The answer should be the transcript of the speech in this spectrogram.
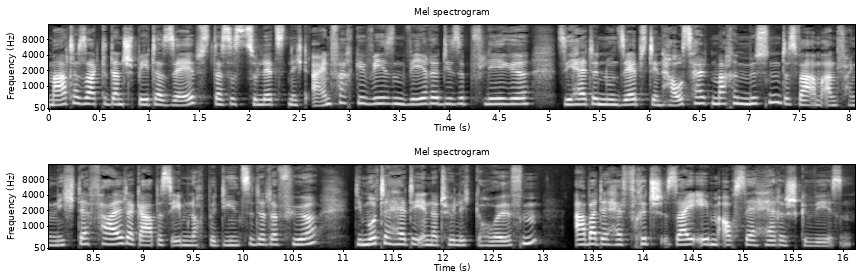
Martha sagte dann später selbst, dass es zuletzt nicht einfach gewesen wäre, diese Pflege. Sie hätte nun selbst den Haushalt machen müssen. Das war am Anfang nicht der Fall. Da gab es eben noch Bedienstete dafür. Die Mutter hätte ihr natürlich geholfen, aber der Herr Fritsch sei eben auch sehr herrisch gewesen.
